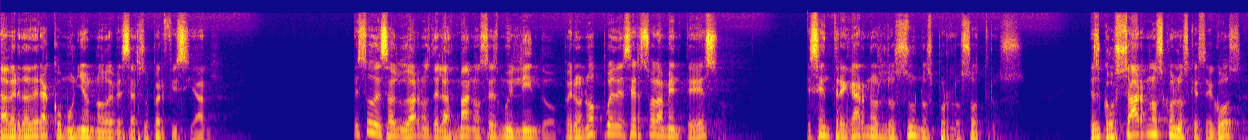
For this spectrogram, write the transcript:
La verdadera comunión no debe ser superficial. Eso de saludarnos de las manos es muy lindo, pero no puede ser solamente eso. Es entregarnos los unos por los otros. Es gozarnos con los que se gozan.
